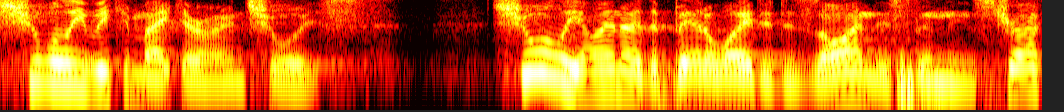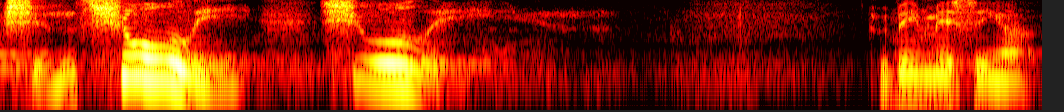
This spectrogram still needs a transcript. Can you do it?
Surely we can make our own choice. Surely I know the better way to design this than the instructions. Surely, surely. We've been messing up.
